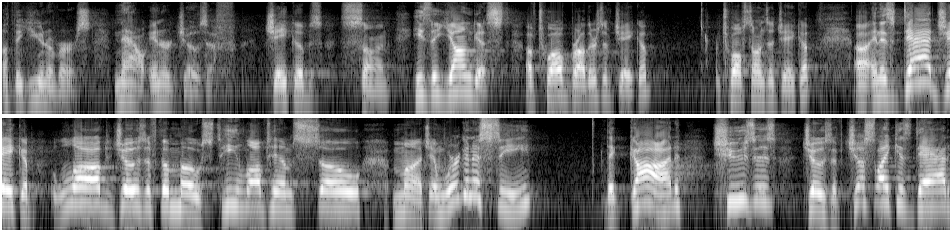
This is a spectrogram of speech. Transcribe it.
of the universe. Now, enter Joseph, Jacob's son. He's the youngest of 12 brothers of Jacob. 12 sons of Jacob. Uh, and his dad, Jacob, loved Joseph the most. He loved him so much. And we're going to see that God chooses Joseph, just like his dad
